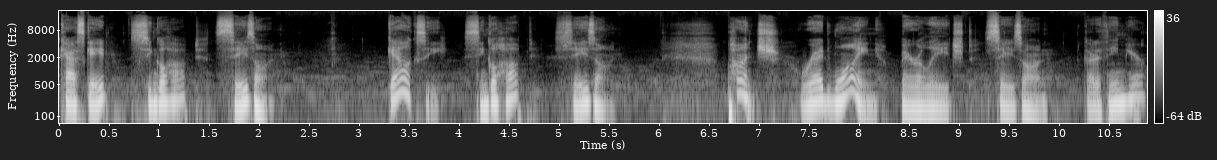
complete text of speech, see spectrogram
Cascade, single hopped, Saison. Galaxy, single hopped, Saison. Punch, red wine, barrel aged, Saison. Got a theme here?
